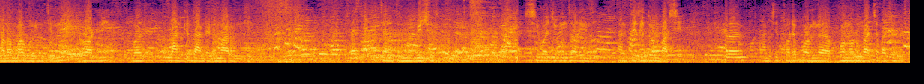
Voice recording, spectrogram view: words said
मला मागून त्यांनी रॉडनी व लांडके दांड्याने मारहाण केली. त्यानंतर मी विशेष शिवाजी गुंजाळे आणि त्याचे दोन भाषे आमचे थोडे बोलले फोनवरून बाचे बाचे होते.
